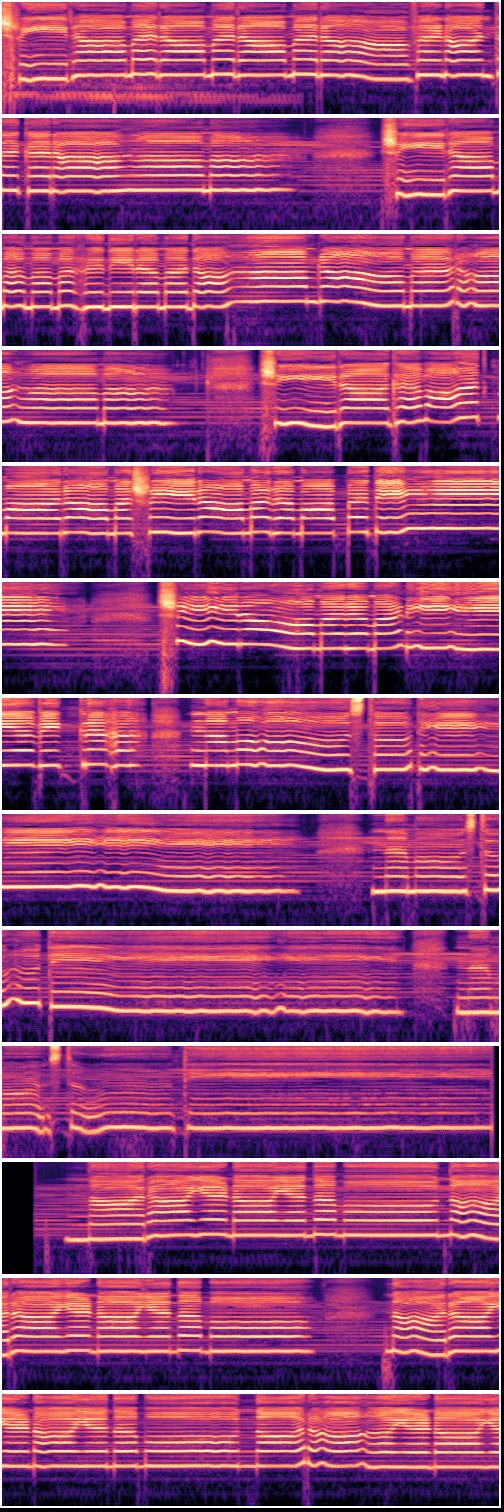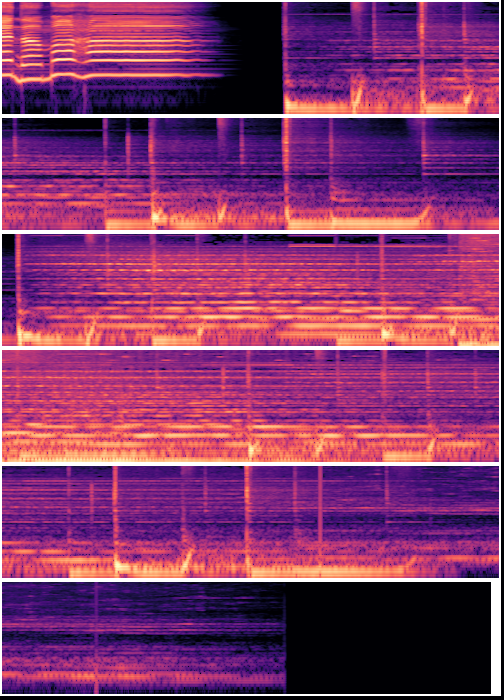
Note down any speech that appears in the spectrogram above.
श्रीराम राम राम रावणान्तकराम। श्रीराम मम हृदि रमदां राम राम। श्रीराघवात्मा नमोस्तुते नमोस्तुते। नारायणाय नमो नारायणाय नमो। नारायण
